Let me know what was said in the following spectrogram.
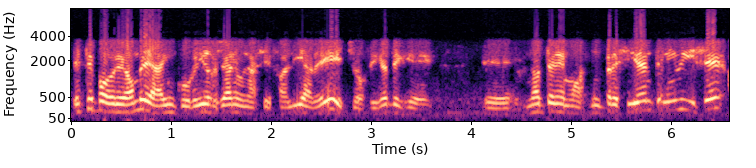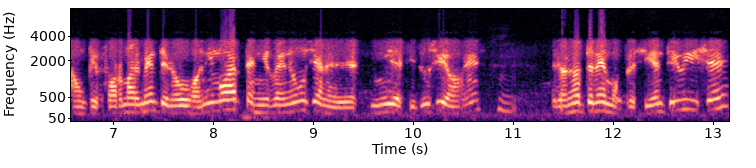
este pobre hombre ha incurrido ya en una cefalía de hechos. Fíjate que eh, no tenemos ni presidente ni vice, aunque formalmente no hubo ni muertes, ni renuncias, ni, destituciones, hmm. pero no tenemos presidente y vice,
